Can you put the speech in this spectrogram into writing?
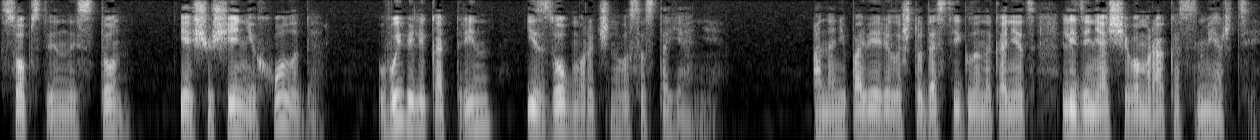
Собственный стон и ощущение холода вывели Катрин из обморочного состояния. Она не поверила, что достигла, наконец, леденящего мрака смерти.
